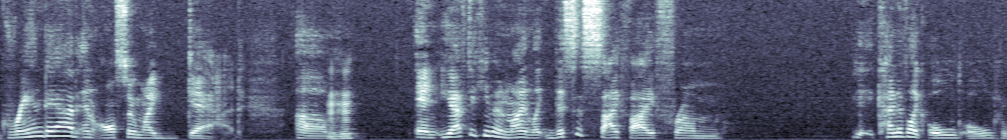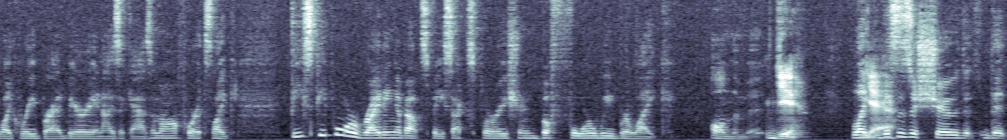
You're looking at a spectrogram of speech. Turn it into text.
granddad and also my dad. Um and you have to keep in mind like this is sci-fi from kind of like old old like Ray Bradbury and Isaac Asimov where it's like these people were writing about space exploration before we were like on the moon. Yeah. Like Yeah. this is a show that that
